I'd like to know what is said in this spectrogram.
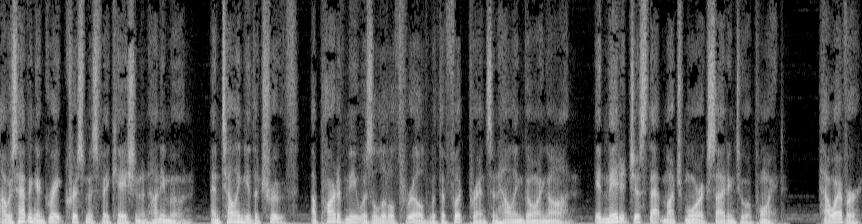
I was having a great Christmas vacation and honeymoon, and telling you the truth, a part of me was a little thrilled with the footprints and howling going on. It made it just that much more exciting to a point. However,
